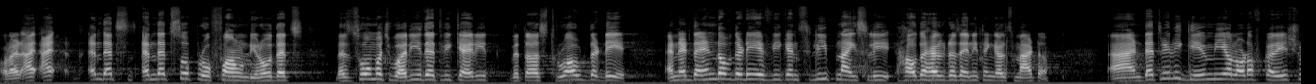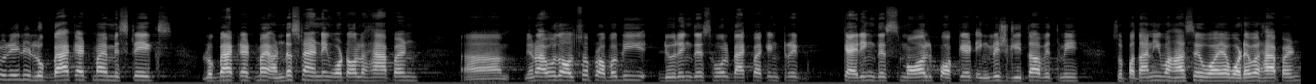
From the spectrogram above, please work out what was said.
all right. I, I and that's and that's so profound, you know that's there's so much worry that we carry with us throughout the day. And at the end of the day, if we can sleep nicely, how the hell does anything else matter? And that really gave me a lot of courage to really look back at my mistakes, look back at my understanding what all happened. Um, you know, I was also probably during this whole backpacking trip carrying this small pocket English Gita with me. So patani wahan whatever happened.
